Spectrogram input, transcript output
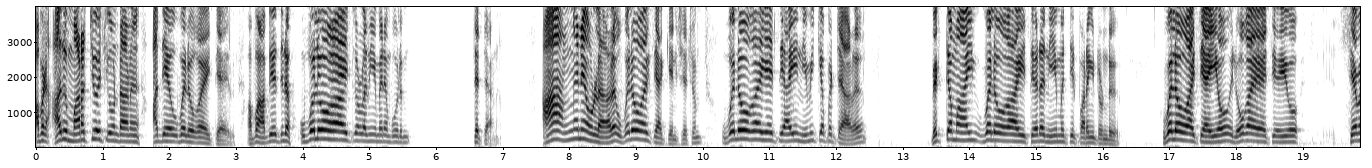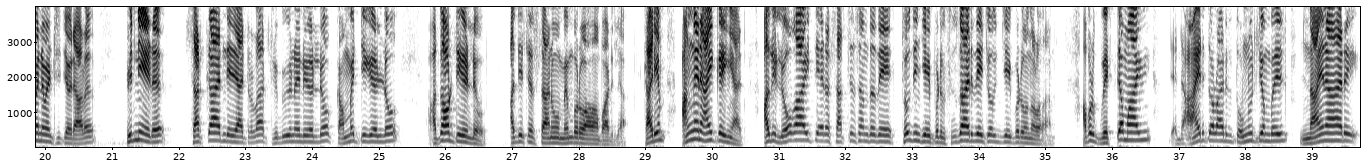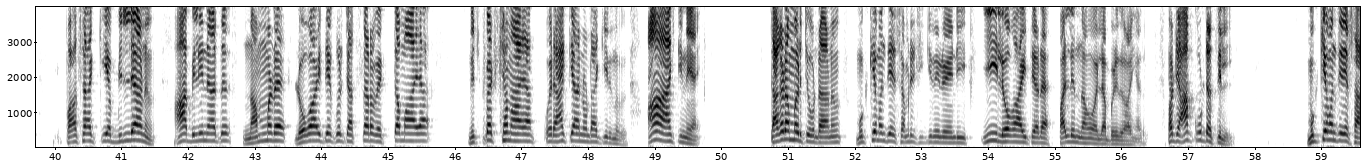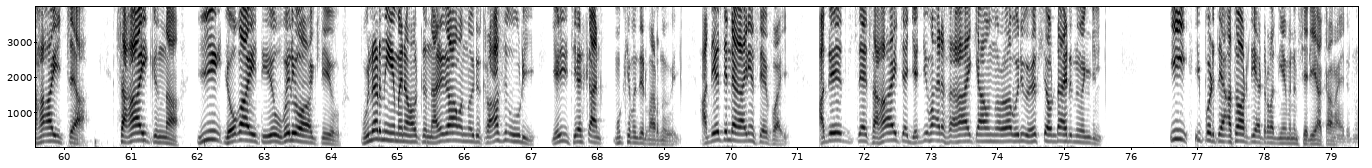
അപ്പോൾ അത് മറച്ചു വെച്ചുകൊണ്ടാണ് അദ്ദേഹം ഉപലോകായുക്തയായത് അപ്പോൾ അദ്ദേഹത്തിന്റെ ഉപലോകായുക്തമുള്ള നിയമനം പോലും തെറ്റാണ്. ആ അങ്ങനെയുള്ള ആൾ ഉപലോകായുക്തയാക്കിയതിന് ശേഷം ഉപലോകായുക്തയായി നിയമിക്കപ്പെട്ട ആൾ വ്യക്തമായി ഉപലോകായത്തയുടെ നിയമത്തിൽ പറഞ്ഞിട്ടുണ്ട്. ഉപലോകായുക്തയായോ ലോകായുക്തയോ സേവനമനുഷ്ഠിച്ച ഒരാൾ പിന്നീട് സർക്കാരിന്റേതായിട്ടുള്ള ട്രിബ്യൂണലുകളിലോ കമ്മിറ്റികളിലോ അതോറിറ്റികളിലോ അധ്യക്ഷ സ്ഥാനമോ മെമ്പറോ ആവാൻ പാടില്ല. കാര്യം അങ്ങനെ ആയിക്കഴിഞ്ഞാൽ അത് ലോകായുത്തയുടെ സത്യസന്ധതയെ ചോദ്യം ചെയ്യപ്പെടും സുതാര്യതയെ ചോദ്യം ചെയ്യപ്പെടും എന്നുള്ളതാണ്. അപ്പോൾ വ്യക്തമായി ആയിരത്തി തൊള്ളായിരത്തി തൊണ്ണൂറ്റി ഒമ്പതിൽ നയനാർ പാസ്സാക്കിയ ബില്ലാണ് ആ ബില്ലിനകത്ത് നമ്മുടെ ലോകായുധത്തെക്കുറിച്ച് അത്ര വ്യക്തമായ നിഷ്പക്ഷമായ ഒരു ആക്റ്റാണ് ഉണ്ടാക്കിയിരുന്നത്. ആ ആക്ടിനെ തകടം മറിച്ചുകൊണ്ടാണ് മുഖ്യമന്ത്രിയെ സംരക്ഷിക്കുന്നതിന് വേണ്ടി ഈ ലോകായുധയുടെ പല്ലും നഖവും എല്ലാം പിഴുതു കളഞ്ഞത്. പക്ഷേ ആ കൂട്ടത്തിൽ മുഖ്യമന്ത്രിയെ സഹായിച്ച സഹായിക്കുന്ന ഈ ലോകായുധയോ ഉപലോകായുധയോ പുനർനിയമനം അവർക്ക് നൽകാമെന്നൊരു ക്ലാസ് കൂടി എഴുതി ചേർക്കാൻ മുഖ്യമന്ത്രി മറന്നുപോയി. അദ്ദേഹത്തിന്റെ കാര്യം സേഫായി. അദ്ദേഹത്തെ സഹായിച്ച ജഡ്ജിമാരെ സഹായിക്കാവുന്ന ഒരു വ്യവസ്ഥ ഉണ്ടായിരുന്നുവെങ്കിൽ ഈ ഇപ്പോഴത്തെ അതോറിറ്റി ആയിട്ടുള്ള നിയമനം ശരിയാക്കാമായിരുന്നു.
